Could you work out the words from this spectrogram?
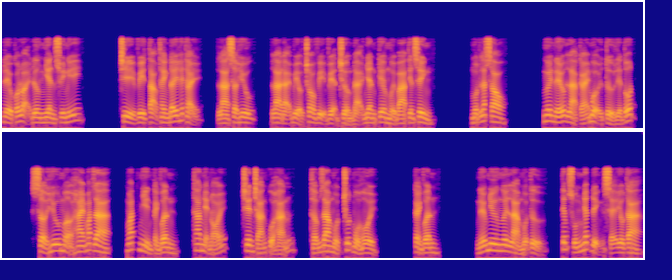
đều có loại đương nhiên suy nghĩ. Chỉ vì tạo thành đây hết thảy là sở hưu là đại biểu cho vị viện trưởng đại nhân kia mười ba tiên sinh. Một lát sau, ngươi nếu là cái mội tử liền tốt. Sở hưu mở hai mắt ra, mắt nhìn cảnh vân, than nhẹ nói, trên trán của hắn, thấm ra một chút mồ hôi. Cảnh vân, nếu như ngươi là mội tử, tiếp xuống nhất định sẽ yêu ta.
